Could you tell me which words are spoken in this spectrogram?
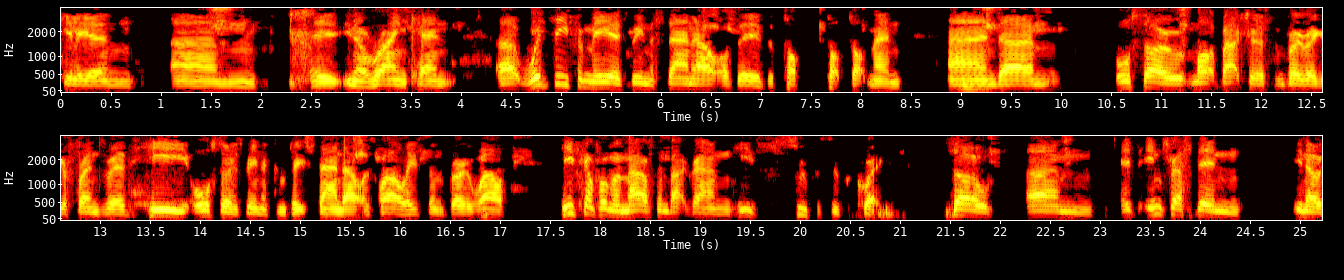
Killian, um, uh, you know, Ryan Kent. Uh, Woodsy for me has been the standout of the, the top, top, top men. And, um, also Mark Batchurst, I'm very, very good friends with. He also has been a complete standout as well. He's done very well he's come from a marathon background. He's super, super quick. So, um, it's interesting, you know,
